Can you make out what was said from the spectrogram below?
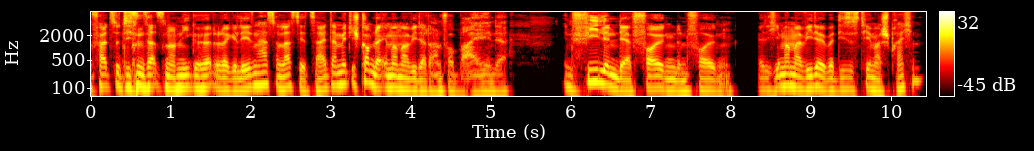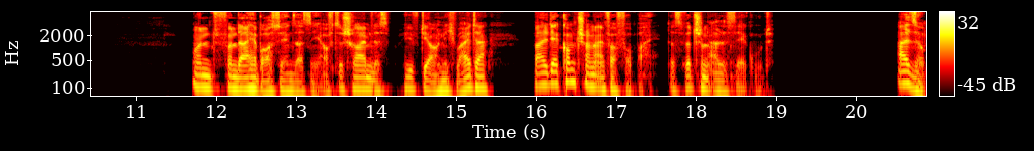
und falls du diesen Satz noch nie gehört oder gelesen hast, dann lass dir Zeit damit. Ich komme da immer mal wieder dran vorbei. In, der, in vielen der folgenden Folgen werde ich immer mal wieder über dieses Thema sprechen. Und von daher brauchst du den Satz nicht aufzuschreiben, das hilft dir auch nicht weiter, weil der kommt schon einfach vorbei. Das wird schon alles sehr gut. Also,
